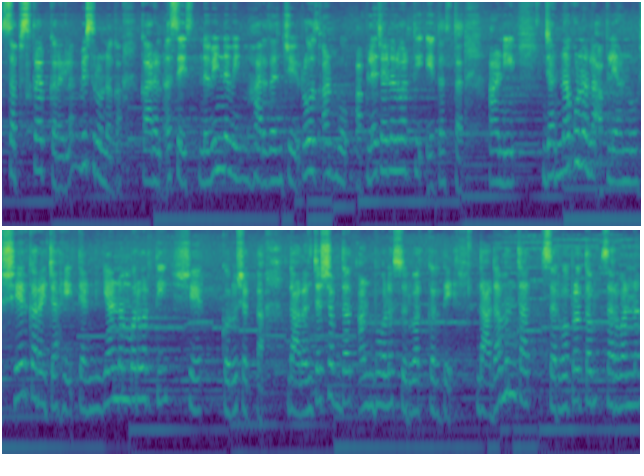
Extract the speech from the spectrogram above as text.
सबस्क्राईब करायला विसरू नका. कारण असेच नवीन नवीन महाराजांचे रोज अनुभव आपल्या चॅनलवरती येत असतात. आणि ज्यांना कुणाला आपले अनुभव शेअर करायचे आहे त्यांनी या नंबरवरती शेअर करू शकता. दादांच्या शब्दात अनुभवाला सुरुवात करते. दादा म्हणतात सर्वप्रथम सर्वांना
